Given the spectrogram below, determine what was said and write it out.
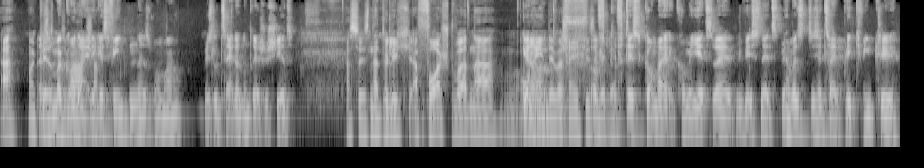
ah, okay, also, man kann da einiges finden, also wenn man ein bisschen Zeit hat und recherchiert. Also ist natürlich erforscht worden, ohne genau, Ende wahrscheinlich diese auf, Welle. Auf das komme komm ich jetzt, weil wir wissen jetzt, wir haben jetzt diese zwei Blickwinkel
